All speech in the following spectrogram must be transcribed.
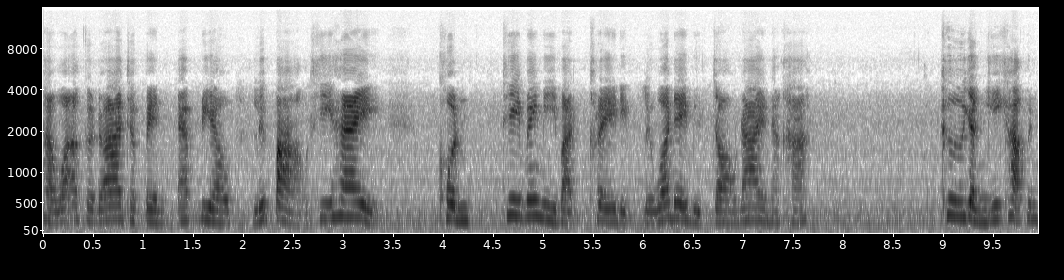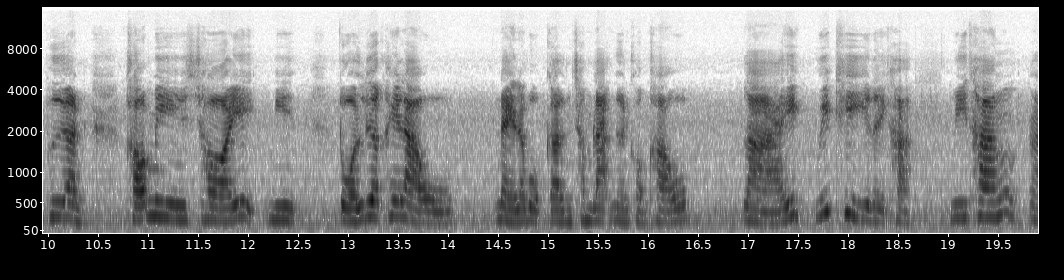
ค่ะว่า Agoda จะเป็นแอปเดียวหรือเปล่าที่ให้คนที่ไม่มีบัตรเครดิต หรือว่าเดบิตจองได้นะคะ คืออย่างนี้ค่ะเพื่อนๆเขามีช้อยมีตัวเลือกให้เราในระบบการชำระเงินของเขาหลายวิธีเลยค่ะ มีทั้งอ่า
